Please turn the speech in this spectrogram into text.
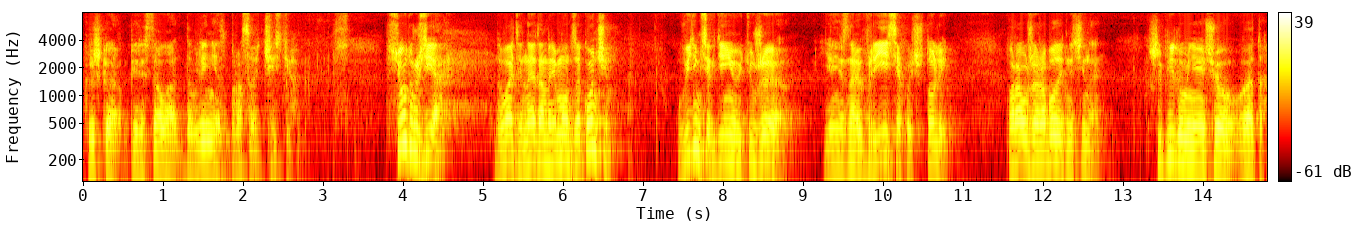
Крышка перестала давление сбрасывать чистью. Все, друзья, давайте на этом ремонт закончим. Увидимся где-нибудь уже, я не знаю, в рейсе хоть что ли. Пора уже работать начинать. Шипит у меня еще это.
